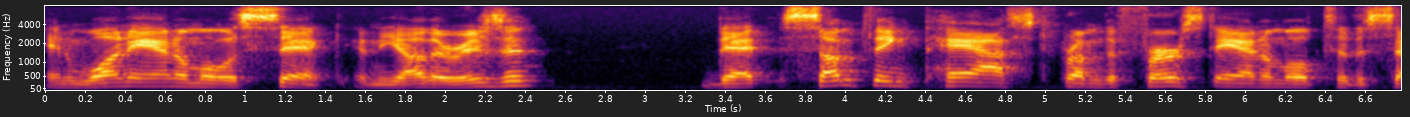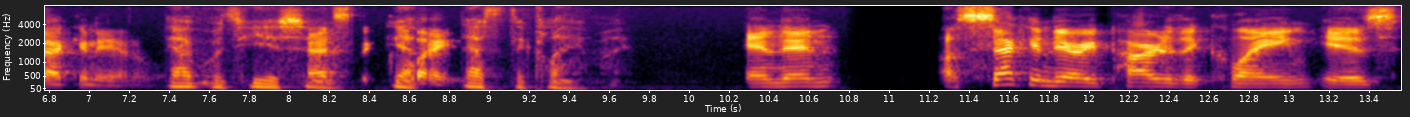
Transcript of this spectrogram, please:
and one animal is sick and the other isn't, that something passed from the first animal to the second animal. That was he assumed. That's the Yeah, claim. that's the claim. Right. And then a secondary part of the claim is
